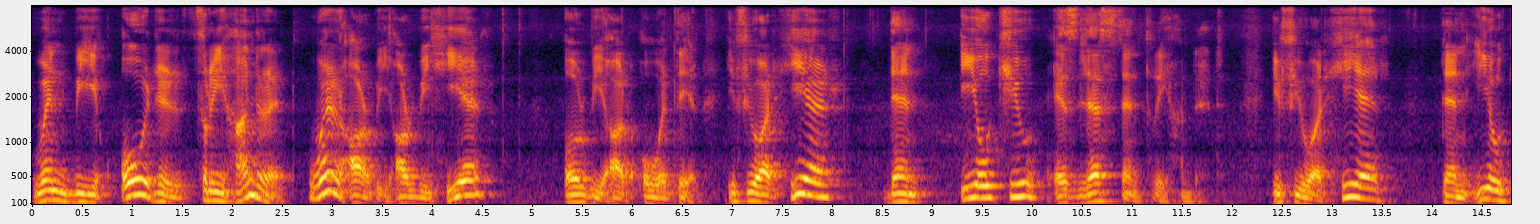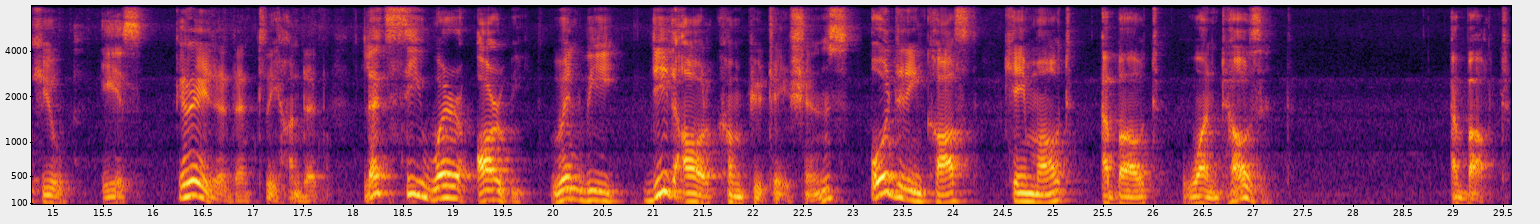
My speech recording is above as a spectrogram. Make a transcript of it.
when we order 300, where are we? Are we here or we are over there? If you are here, then EOQ is less than 300. If you are here, then EOQ is greater than 300. Let's see where are we. When we did our computations, ordering cost came out about 1000. About.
